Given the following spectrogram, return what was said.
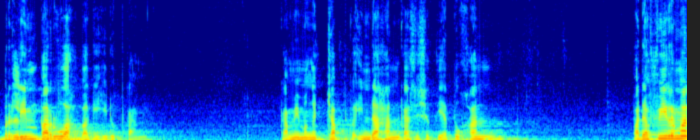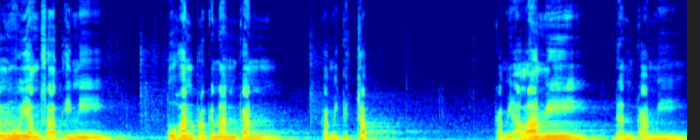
berlimpah ruah bagi hidup kami. Kami mengecap keindahan kasih setia Tuhan pada firman-Mu yang saat ini Tuhan perkenankan kami kecap, kami alami dan kami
